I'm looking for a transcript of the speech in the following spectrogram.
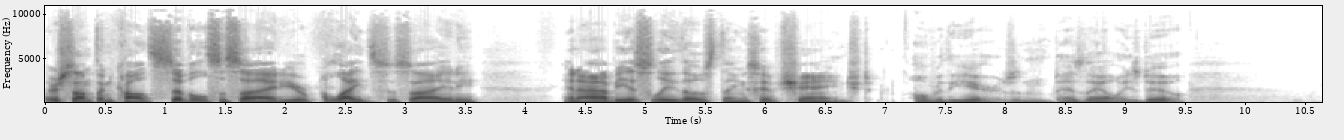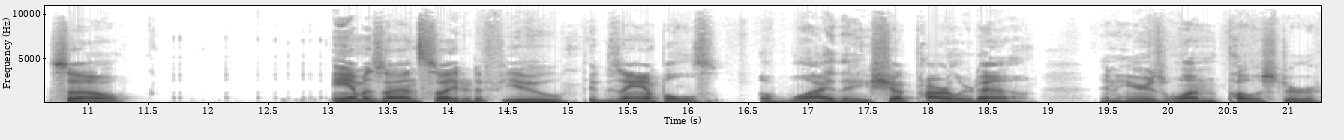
there's something called civil society or polite society, and obviously those things have changed over the years, and as they always do. So Amazon cited a few examples of why they shut Parler down. And here's one poster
